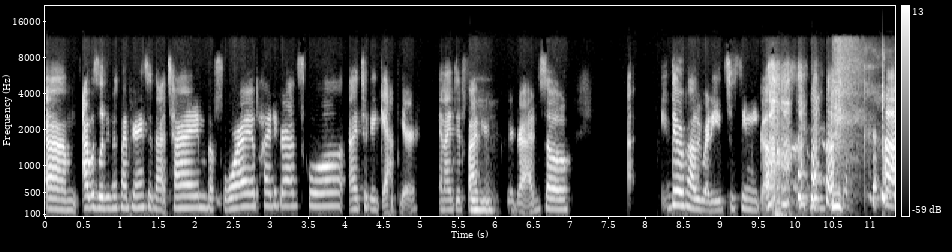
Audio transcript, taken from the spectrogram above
um i was living with my parents at that time before i applied to grad school i took a gap year and i did 5 years of undergrad so uh, they were probably ready to see me go Um,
